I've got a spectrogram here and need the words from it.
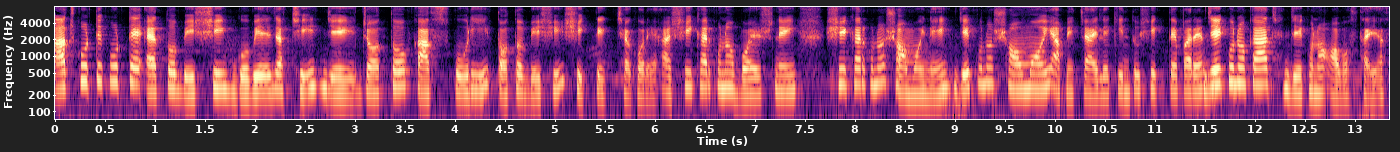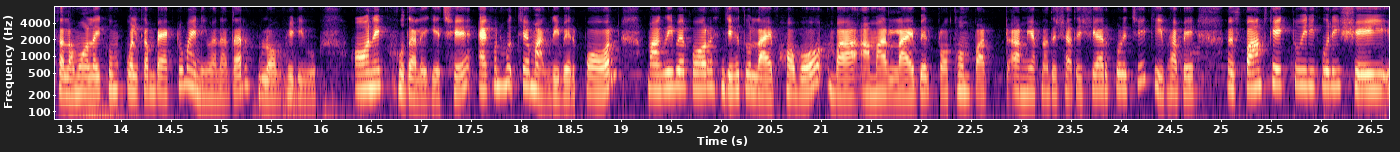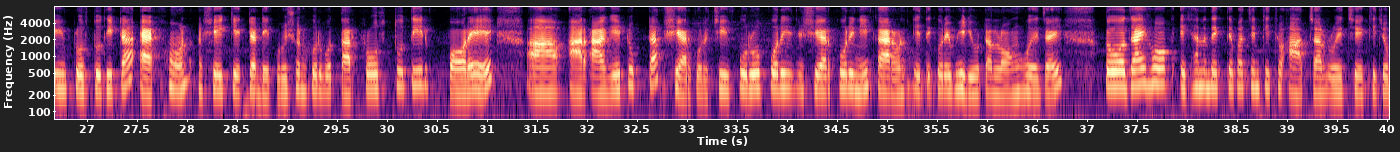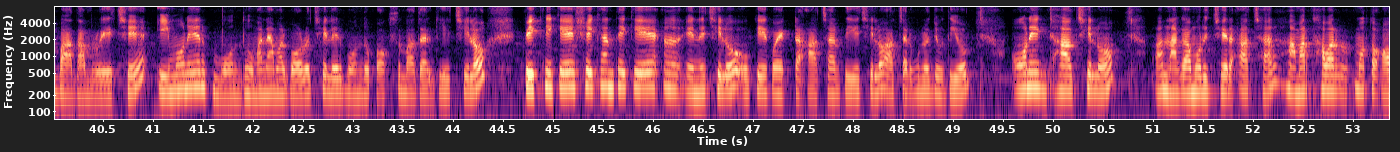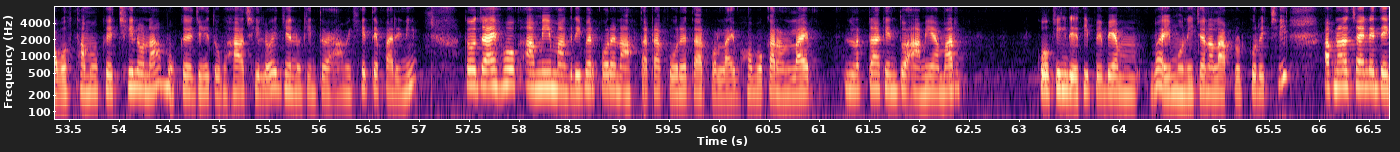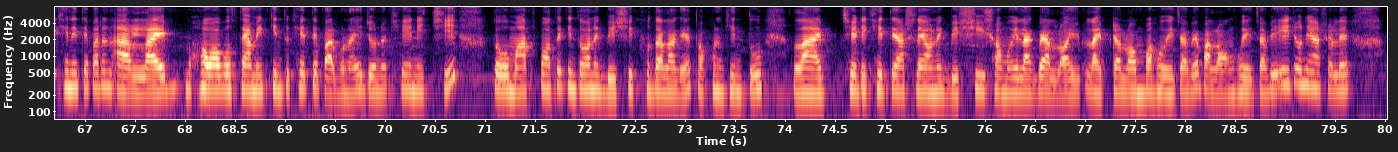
কাজ করতে করতে এত বেশি গভীরে যাচ্ছি যে যত কাজ করি তত বেশি শিখতে ইচ্ছা করে। আর শেখার কোনো বয়স নেই, শেখার কোনো সময় নেই। যে কোনো সময় আপনি চাইলে কিন্তু শিখতে পারেন। যে কোনো কাজ, যে কোনো অবস্থায়। আসসালামু আলাইকুম, ওয়েলকাম ব্যাক টু মাই নিওয়ানাদার ব্লগ ভিডিও। অনেক ক্ষুদা লেগেছে। এখন হচ্ছে মাগরিবের পর। মাগরিবের পর যেহেতু লাইভ হব বা আমার লাইভের প্রথম পার্ট আমি আপনাদের সাথে শেয়ার করেছি, কীভাবে স্পাঞ্জ কেক তৈরি করি সেই প্রস্তুতিটা এখন সেই কেকটা ডেকোরেশন করব তার প্রস্তুতির পরে আর আগে টুকটাক শেয়ার করেছি। পুরোপুরি শেয়ার করিনি কারণ এতে করে ভিডিওটা লং হয়ে যায়। তো যাই হোক, এখানে দেখতে পাচ্ছেন কিছু আচার রয়েছে, কিছু বাদাম রয়েছে। ইমনের বন্ধু মানে আমার বড় ছেলের বন্ধু কক্সবাজার গিয়েছিল। পিকনিকে সেখান থেকে এনেছিল। ওকে কয়েকটা আচার দিয়েছিল। আচারগুলো যদিও অনেক ঝাল ছিল নাগামরিচের আচার। আমার খাওয়ার মতো অবস্থা মুখে ছিল না। মুখে যেহেতু ঘা ছিল, এই জন্য কিন্তু আমি খেতে পারিনি। তো যাই হোক, আমি মাগরিবের পরে নাস্তাটা করে তারপর লাইভ হব। কারণ লাইভটা কিন্তু আমি আমার কুকিং রেসিপি ভাই মনি চ্যানেল আপলোড করেছি। আপনারা চাইলে দেখে নিতে পারেন আর লাইভ হওয়া অবস্থায় আমি কিন্তু খেতে পারব না এই জন্য খেয়ে নিচ্ছি। তো মাছ পথে কিন্তু অনেক বেশি ক্ষুধা লাগে, তখন কিন্তু লাইভ ছেড়ে খেতে আসলে অনেক বেশি সময় লাগবে আর লাইভ, লাইভটা লম্বা হয়ে যাবে বা লং হয়ে যাবে, এই জন্যই আসলে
